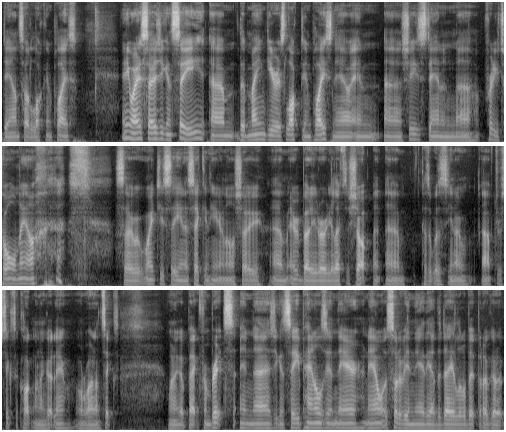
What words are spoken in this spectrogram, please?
down so it'll lock in place. Anyway, so as you can see, um, the main gear is locked in place now and uh, she's standing uh, pretty tall now. so wait till you see in a second here and I'll show you. Um, everybody had already left the shop because um, it was, you know, after 6 o'clock when I got there, or right on 6 when I got back from Britt's. And uh, as you can see, panels in there. Now. It was sort of in there the other day a little bit, but I've got it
